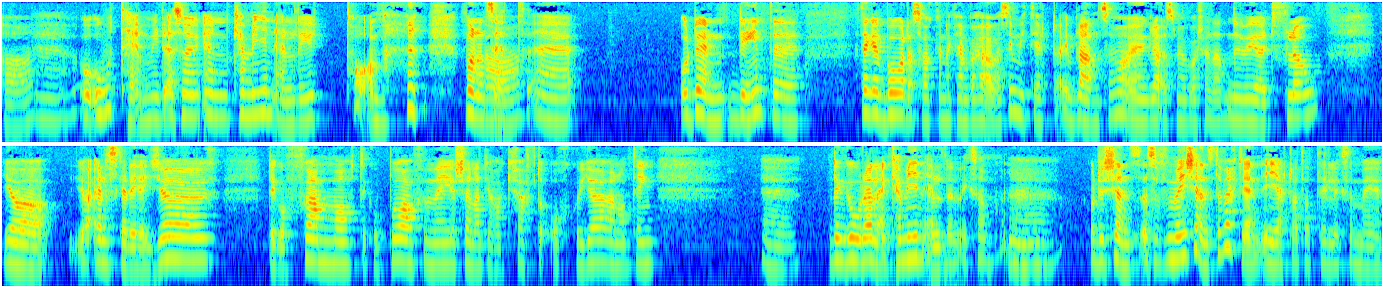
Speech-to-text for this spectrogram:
ja. Eh, och otämjd. Alltså en, en kamineld är ju tam på något Ja. sätt. Eh, och den, det är inte... Tänker att båda sakerna kan behövas i mitt hjärta. Ibland så har jag en glöd som jag bara känner att nu är jag ett flow. Jag, jag älskar det jag gör. Det går framåt, det går bra för mig. Jag känner att jag har kraft och ork att göra någonting. Eh, den goda elden, kaminelden liksom. Mm. Eh, och det känns, alltså för mig känns det verkligen i hjärtat att det liksom är...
